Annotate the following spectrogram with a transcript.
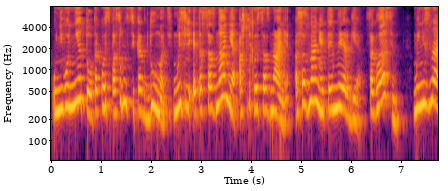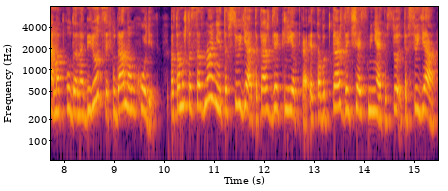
У него нету такой способности, как думать. Мысли – это сознание. А что такое сознание? А сознание – это энергия. Согласен? Мы не знаем, откуда она берется и куда она уходит. Потому что сознание это все я, это каждая клетка, это вот каждая часть меня, это все, это все я,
